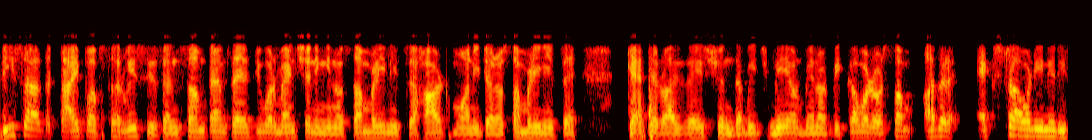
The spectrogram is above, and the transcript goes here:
these are the type of services. And sometimes, as you were mentioning, you know, somebody needs a heart monitor or somebody needs a catheterization that which may or may not be covered or some other extraordinary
